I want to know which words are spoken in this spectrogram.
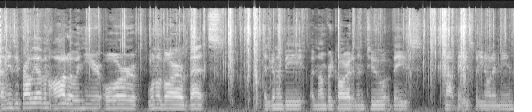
That means we probably have an auto in here or one of our vets is going to be a numbered card and then two base. Not base, but you know what I mean.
